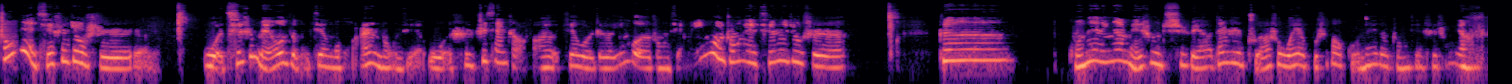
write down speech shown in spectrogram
中介其实就是我其实没有怎么见过华人中介，我是之前找房有借过这个英国的中介嘛。英国中介其实就是跟国内的应该没什么区别啊，但是主要是我也不知道国内的中介是什么样的，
